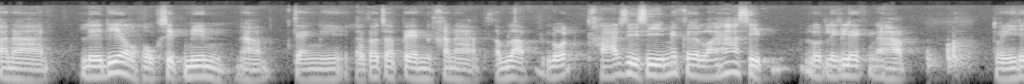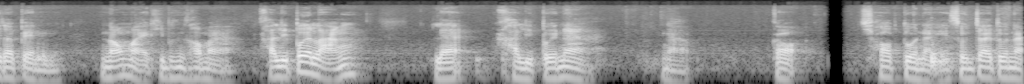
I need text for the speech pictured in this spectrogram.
ขนาดเรเดียล60 มิลนะครับแกงนี้แล้วก็จะเป็นขนาดสำหรับรถคาร์ซีซีไม่เกิน 150 รถเล็กๆนะครับ ตัวนี้ก็จะเป็นน้องใหม่ที่เพิ่งเข้ามาคาลิเปอร์หลัง และคาลิเปอร์หน้านะครับก็ชอบตัวไหนสนใจตัวไหน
